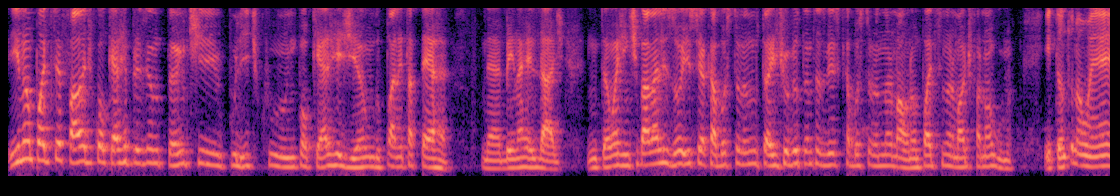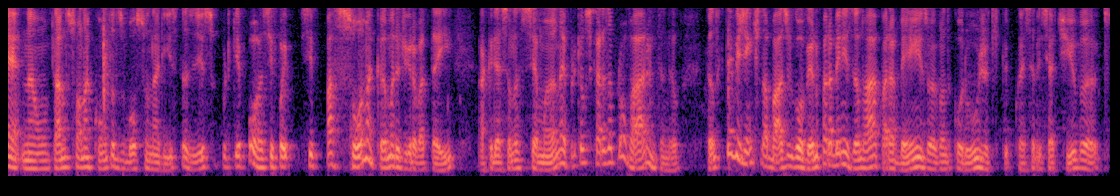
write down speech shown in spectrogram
e não pode ser fala de qualquer representante político em qualquer região do planeta Terra, né? Bem na realidade. Então a gente banalizou isso e acabou se tornando. A gente ouviu tantas vezes que acabou se tornando normal. Não pode ser normal de forma alguma. E tanto não é, não tá só na conta dos bolsonaristas isso, porque, porra, se foi, se passou na Câmara de Gravataí a criação dessa semana, é porque os caras aprovaram, entendeu? Tanto que teve gente da base do governo parabenizando, ah, parabéns ao Evandro Coruja que, com essa iniciativa. Que,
